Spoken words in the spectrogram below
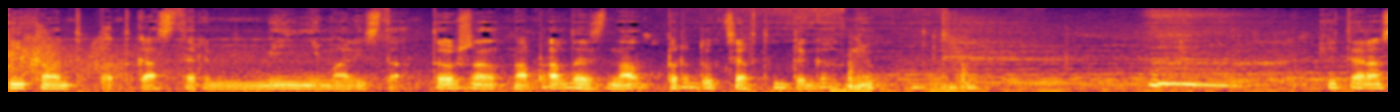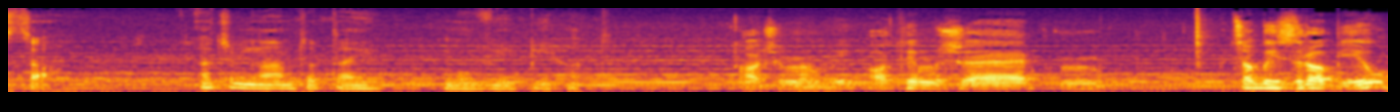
Pichont Podcaster Minimalista. To już na, naprawdę jest nadprodukcja w tym tygodniu. I teraz co? O czym nam tutaj mówi Pichont? o czym mówi? O tym, że mm, co byś zrobił,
